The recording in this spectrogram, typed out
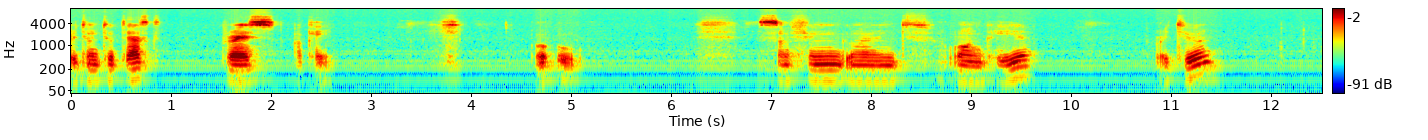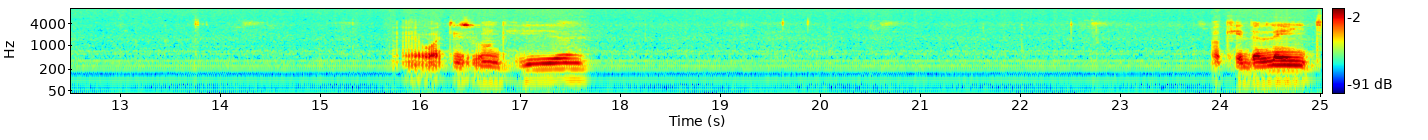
Return to task press ok uh oh something went wrong here. Return. Uh, what is wrong here? Okay delete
